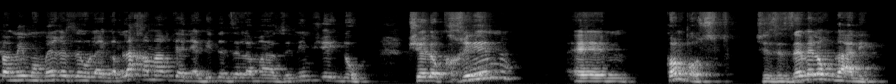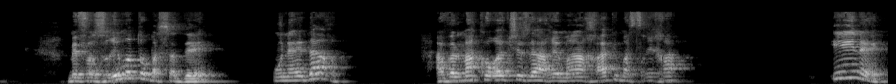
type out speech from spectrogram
פעמים אומר את זה, אולי גם לך אמרתי, אני אגיד את זה למאזינים שידעו. כשלוקחים אה, קומפוסט, שזה זבל אורגני, מפזרים אותו בשדה, הוא נהדר. אבל מה קורה כשזה ערימה אחת עם הסריחה? הנה,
